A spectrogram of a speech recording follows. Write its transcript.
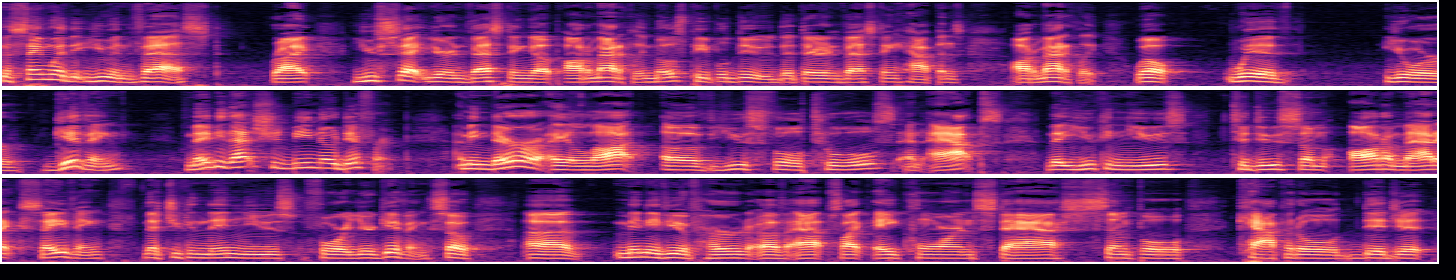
the same way that you invest, right? You set your investing up automatically. Most people do that their investing happens automatically. Well, with your giving, maybe that should be no different. I mean, there are a lot of useful tools and apps that you can use to do some automatic saving that you can then use for your giving. So, uh, many of you have heard of apps like Acorn, Stash, Simple, Qapital, Digit.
